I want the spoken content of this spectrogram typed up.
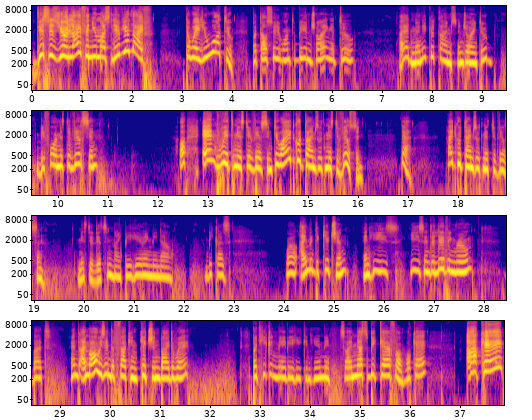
This is your life and you must live your life the way you want to. But also, you want to be enjoying it too. I had many good times enjoying too before Mr. Wilson. Oh, and with Mr. Wilson too. I had good times with Mr. Wilson. Yeah, I had good times with Mr. Wilson. Mr. Wilson might be hearing me now because well, I'm in the kitchen and he's he's in the living room, but and I'm always in the fucking kitchen by the way. But he can maybe he can hear me. So I must be careful, okay? Okay?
